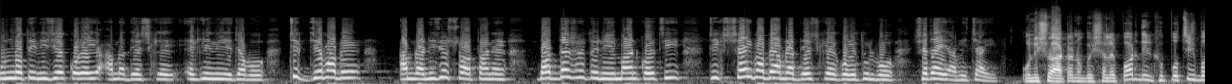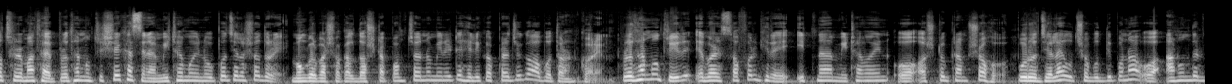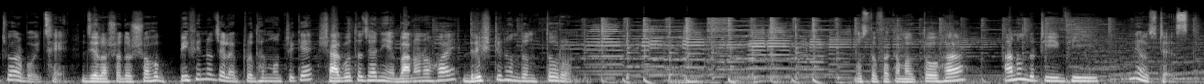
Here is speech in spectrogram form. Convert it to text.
উন্নতি নিজে করেই আমরা দেশকে এগিয়ে নিয়ে যাব। ঠিক যেভাবে আমরা নিজস্ব অর্থায়নে পদ্মা সেতু নির্মাণ করেছি ঠিক সেইভাবে আমরা দেশকে গড়ে তুলব সেটাই আমি চাই। উনিশশো আটানব্বই সালের পর দীর্ঘ পঁচিশ বছরের মাথায় প্রধানমন্ত্রী শেখ হাসিনা মিঠামইন উপজেলা সদরে মঙ্গলবার সকাল দশটা পঞ্চান্ন মিনিটে হেলিকপ্টার যোগে অবতরণ করেন। প্রধানমন্ত্রীর এবার সফর ঘিরে ইটনা মিঠামইন ও অষ্টগ্রাম সহ পুরো জেলায় উৎসব উদ্দীপনা ও আনন্দের জোয়ার বইছে। জেলা সদর সহ বিভিন্ন জেলায় প্রধানমন্ত্রীকে স্বাগত জানিয়ে বানানো হয় দৃষ্টিনন্দন তরুণ। Mustafa Kamal Toha, Ananda TV, news desk.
